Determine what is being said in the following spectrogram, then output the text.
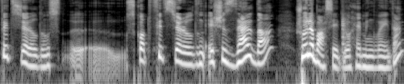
Fitzgerald'ın e, Scott Fitzgerald'ın eşi Zelda şöyle bahsediyor Hemingway'den.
